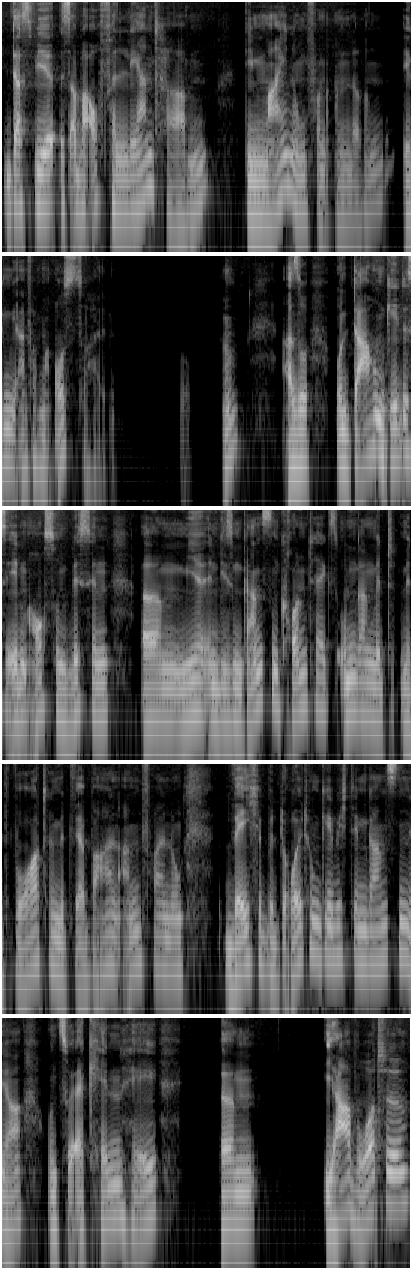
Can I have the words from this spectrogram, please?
dass wir es aber auch verlernt haben, die Meinung von anderen irgendwie einfach mal auszuhalten. So, ne? Also, und darum geht es eben auch so ein bisschen ähm, mir in diesem ganzen Kontext, Umgang mit, mit Worten, mit verbalen Anfeindungen, welche Bedeutung gebe ich dem Ganzen, ja, und zu erkennen, hey, ähm, ja, Worte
